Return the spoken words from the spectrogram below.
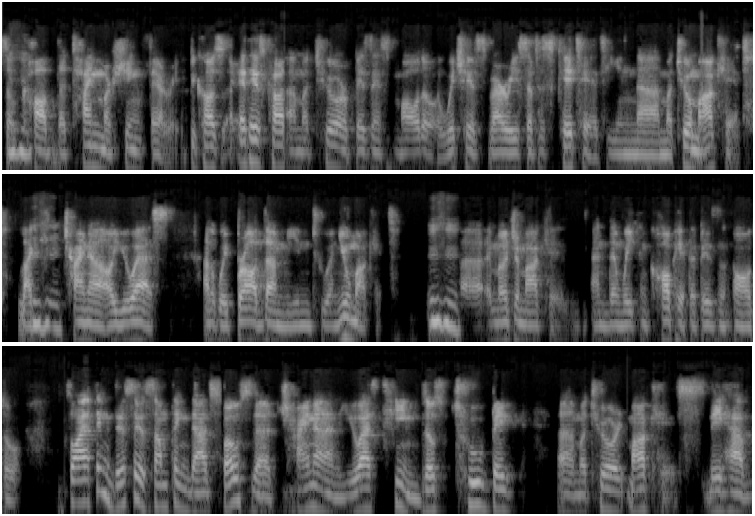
so-called mm-hmm. the time machine theory because it is called a mature business model which is very sophisticated in a mature market like mm-hmm. china or us and we brought them into a new market mm-hmm. uh, emerging market, and then we can copy the business model. So I think this is something that both the China and US team, those two big uh, mature markets, they have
